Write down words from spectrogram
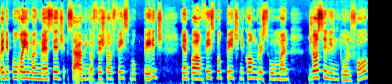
Pwede po kayo mag-message sa aming official Facebook page. Yan po ang Facebook page ni Congresswoman Jocelyn Tulfo.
